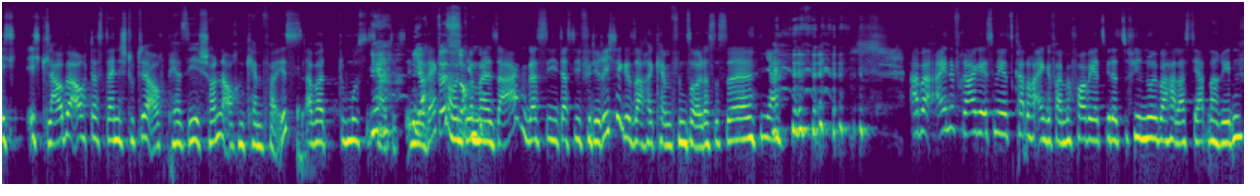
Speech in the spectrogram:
Ich, ich glaube auch, dass deine Stute auch per se schon auch ein Kämpfer ist, aber du musst es ja, halt jetzt in ihr ja, wecken und ihr mal sagen, dass sie, dass sie für die richtige Sache kämpfen soll. Das ist äh, ja. Aber eine Frage ist mir jetzt gerade noch eingefallen, bevor wir jetzt wieder zu viel nur über Halastiatna reden.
